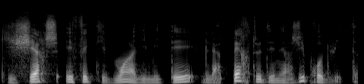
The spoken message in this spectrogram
qui cherchent effectivement à limiter la perte d'énergie produite.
